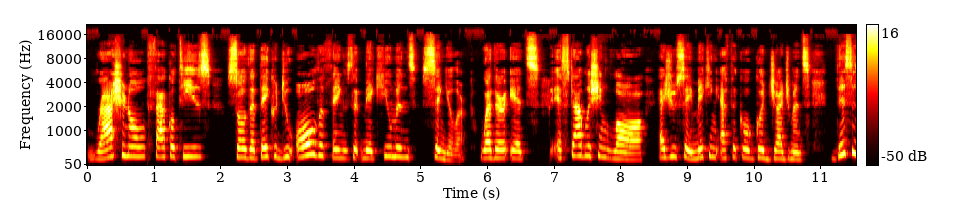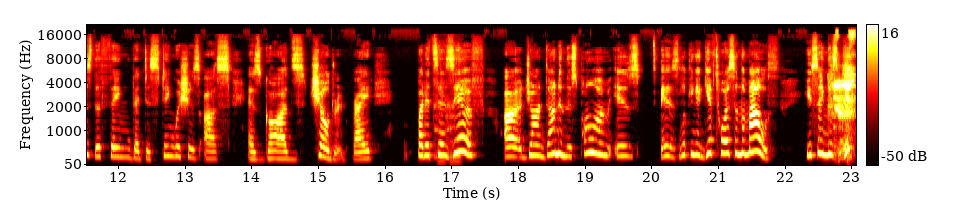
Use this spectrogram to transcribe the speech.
rational faculties so that they could do all the things that make humans singular, whether it's establishing law, as you say, making ethical good judgments. This is the thing that distinguishes us as God's children, right? But it's mm-hmm. as if uh, John Donne in this poem is is looking a gift horse in the mouth. He's saying this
